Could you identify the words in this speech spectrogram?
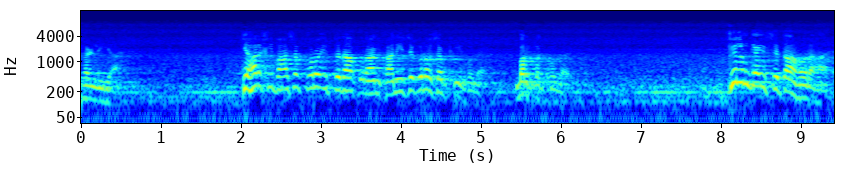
گھڑ لیا ہے کہ ہر خباست کرو، ابتدا قرآن خانی سے کرو، سب ٹھیک ہو جائے، برکت ہو جائے۔ فلم کا افتتاح ہو رہا ہے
